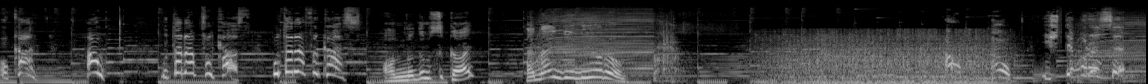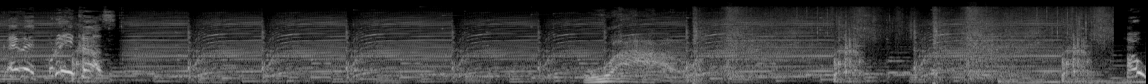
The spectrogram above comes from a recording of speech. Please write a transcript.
Okan. Hav. Bu tarafı kas. Bu tarafı kas. Anladım Sky. Hemen geliyorum. Hav hav. İşte burası. Evet burayı kaz. Hav.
